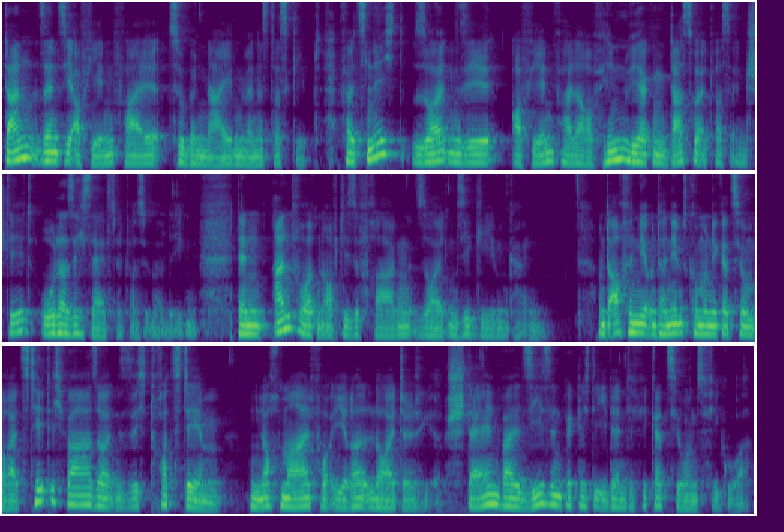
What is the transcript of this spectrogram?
Dann sind sie auf jeden Fall zu beneiden, wenn es das gibt. Falls nicht, sollten sie auf jeden Fall darauf hinwirken, dass so etwas entsteht oder sich selbst etwas überlegen. Denn Antworten auf diese Fragen sollten sie geben können. Und auch wenn die Unternehmenskommunikation bereits tätig war, sollten sie sich trotzdem nochmal vor ihre Leute stellen, weil sie sind wirklich die Identifikationsfigur.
